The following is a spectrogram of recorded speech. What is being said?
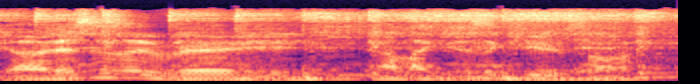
Yo, this is a very, I like this. It's a cute song.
